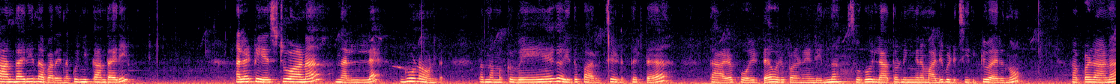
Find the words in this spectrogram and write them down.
കാന്താരി എന്നാണ് പറയുന്നത്. കുഞ്ഞി കാന്താരി. നല്ല ടേസ്റ്റുമാണ് നല്ല ഗുണമുണ്ട്. അപ്പം നമുക്ക് വേഗം ഇത് പറിച്ചെടുത്തിട്ട് താഴെ പോയിട്ട് ഒരു പണിയുണ്ട് ഇന്ന് സുഖമില്ലാത്തതുകൊണ്ട് ഇങ്ങനെ മടി പിടിച്ചിരിക്കുമായിരുന്നു അപ്പോഴാണ്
